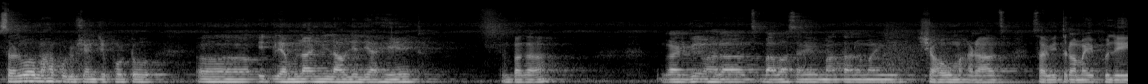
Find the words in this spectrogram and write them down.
सर्व महापुरुषांचे फोटो इथल्या मुलांनी लावलेले आहेत. तर बघा गाडगे महाराज बाबासाहेब माता रमाई शाहू महाराज सावित्रामाई फुले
